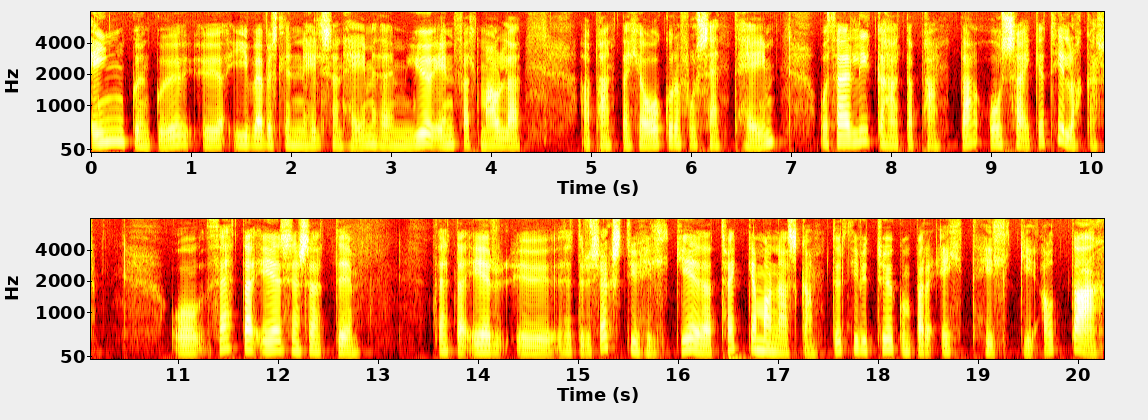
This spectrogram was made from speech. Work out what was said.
engöngu e, í vefuslinni heilsanheim það er mjög einfalt mála að panta hjá okkur að fá sendt heim og það er líka hægt að panta og sækja til okkar. Og þetta er sem sagt eh, þetta er uh, þetta eru 60 hilki eða tveggja mánuða skamtur því við tökum bara eitt hilki á dag.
